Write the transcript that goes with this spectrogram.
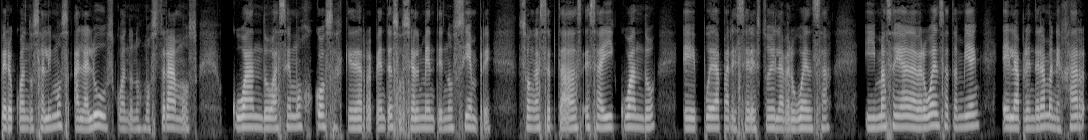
Pero cuando salimos a la luz, cuando nos mostramos, cuando hacemos cosas que de repente socialmente no siempre son aceptadas, es ahí cuando eh, puede aparecer esto de la vergüenza y más allá de la vergüenza también el aprender a manejar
